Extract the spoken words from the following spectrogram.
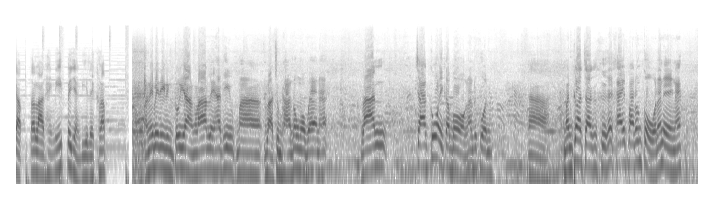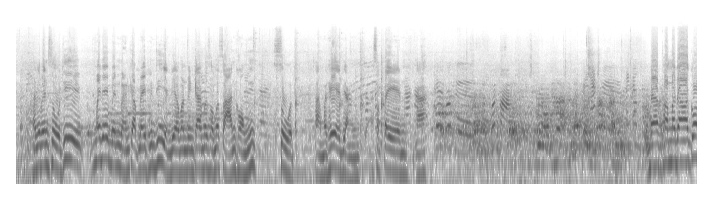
กับตลาดแห่งนี้เป็นอย่างดีเลยครับ อันนี้เป็นอีกหนึ่งตัวอย่างร้านเลยฮะที่มาหลาดชุมทางต้องมาแวะนะฮะร้านจาก้วยกระบอกนะทุกคนอ่ามันก็จะก็คือคล้ายๆปลาต้องโกนั่นเองนะมันจะเป็นสูตรที่ไม่ได้เป็นเหมือนกับในพื้นที่อย่างเดียว มันเป็นการผสมผสานของสูตรต่างประเทศอย่างสเปนนะแก้ก็เทนมข้นหวาน แบบธรรมดาก็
